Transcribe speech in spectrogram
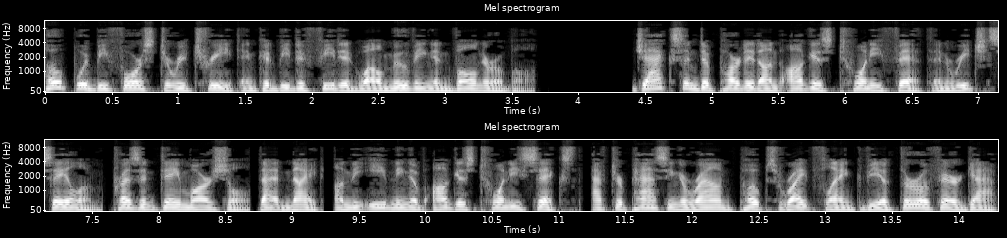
Pope would be forced to retreat and could be defeated while moving and vulnerable. Jackson departed on August 25 and reached Salem present-day Marshall that night. On the evening of August 26, after passing around Pope's right flank via Thoroughfare Gap,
